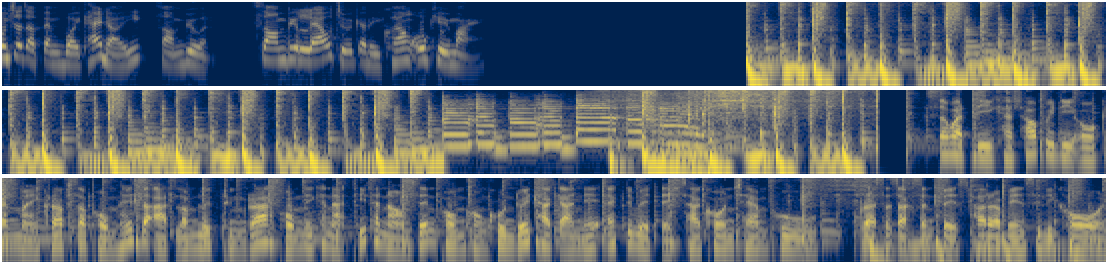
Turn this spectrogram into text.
คุณจะตัดเป็นบ่อยแค่ไหนสามเดือนสามเดือนแล้วเจอกันอีกครั้งโอเคไหมสวัสดีค่ะชอบวิดีโอกันไหมครับสระผมให้สะอาดล้ำลึกถึงรากผมในขณะที่ถนอมเส้นผมของคุณด้วยทาการเน Activated Charcoal Shampoo ปราศจากซัลเฟตพาราเบนซิลิโคน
